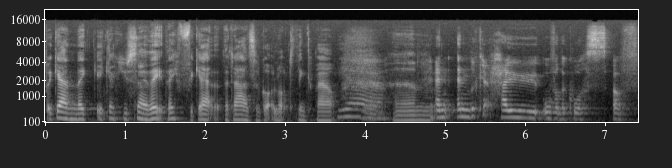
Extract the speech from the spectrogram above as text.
again, they like you say, they they forget that the dads have got a lot to think about. Yeah. Um, And and look at how over the course of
